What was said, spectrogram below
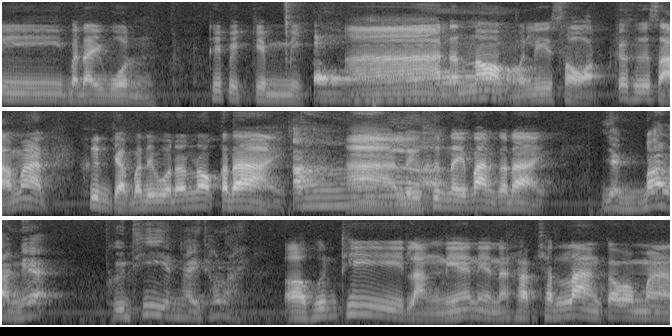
มีบันไดวนที่เป็นเกมมิกอ๋ออ่ด้านนอกเหมือนรีสอร์ทก็คือสามารถขึ้นจากบันไดวนด้านนอกก็ได้อ่าหรือขึ้นในบ้านก็ได้อย่างบ้านหลังเนี้ยพื้นที่ยังไงเท่าไหร่ เอ่อพื้นที่หลังเนี้ยเนี่ยนะครับชั้นล่างก็ประมาณ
